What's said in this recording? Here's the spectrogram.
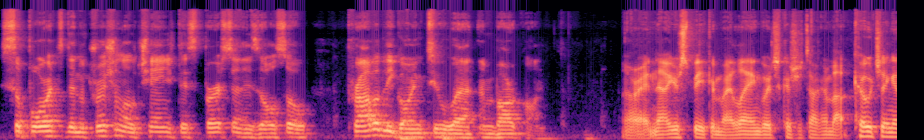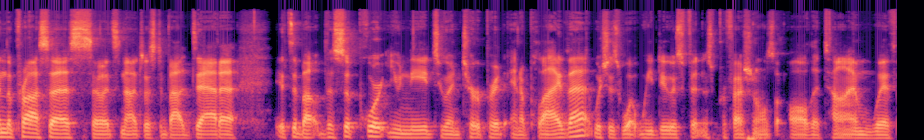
support the nutritional change this person is also probably going to uh, embark on. All right, now you're speaking my language because you're talking about coaching in the process. So it's not just about data, it's about the support you need to interpret and apply that, which is what we do as fitness professionals all the time with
